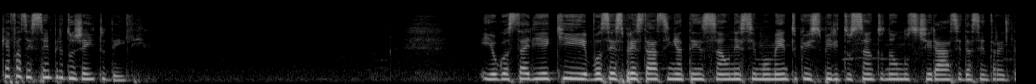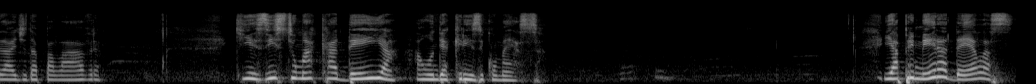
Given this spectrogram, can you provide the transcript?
Quer fazer sempre do jeito dele. E eu gostaria que vocês prestassem atenção nesse momento que o Espírito Santo não nos tirasse da centralidade da palavra. Que existe uma cadeia onde a crise começa. E a primeira delas,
